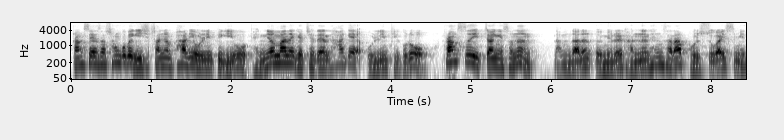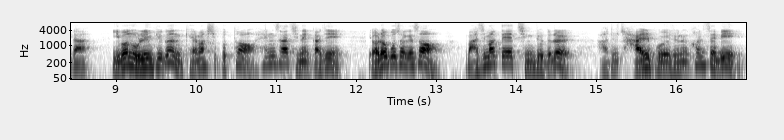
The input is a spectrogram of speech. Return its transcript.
프랑스에서 1924년 파리 올림픽 이후 100년 만에 개최된 하계 올림픽으로 프랑스 입장에서는 남다른 의미를 갖는 행사라 볼 수가 있습니다. 이번 올림픽은 개막식부터 행사 진행까지 여러 구석에서 마지막 때의 징조들을 아주 잘 보여주는 컨셉이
